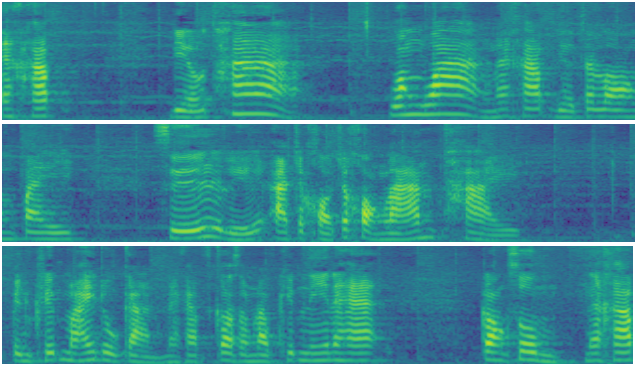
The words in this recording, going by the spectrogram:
นะครับ เดี๋ยวถ้าว่างๆนะครับ เดี๋ยวจะลองไปซื้อหรืออาจจะขอเจ้าของร้านถ่ายเป็นคลิปมาให้ดูกันนะครับ ก็สำหรับคลิปนี้นะฮะกล่องสุ่มนะครับ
